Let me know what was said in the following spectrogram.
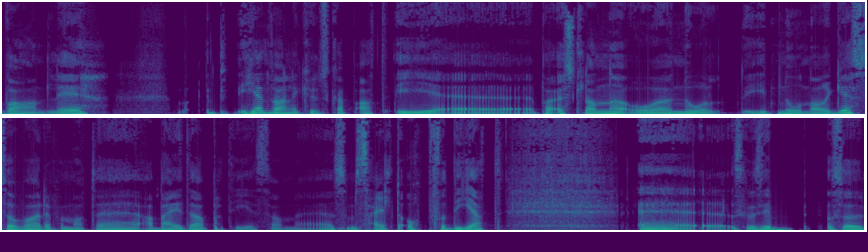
vanlig Helt vanlig kunnskap at i, eh, på Østlandet og nord, i Nord-Norge så var det på en måte Arbeiderpartiet som, eh, som seilte opp fordi at eh, Skal vi si Altså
